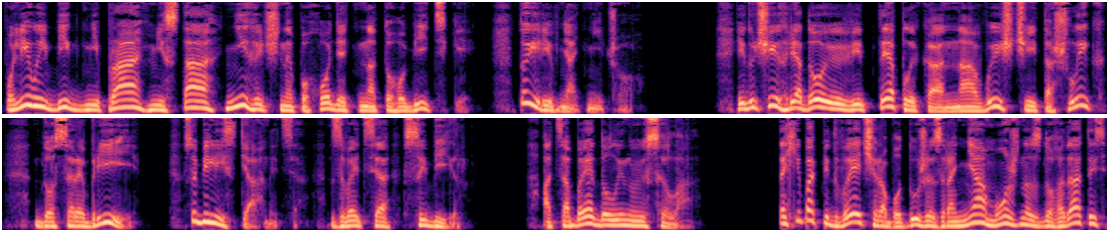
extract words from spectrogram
По лівий бік Дніпра міста нігич не походять на Тогобіцькі, то й рівнять нічого. Ідучи грядою від теплика на вищий ташлик до Серебрії, собі ліс тягнеться зветься Сибір. а цабе долиною села. Та хіба під вечір або дуже зрання можна здогадатись,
